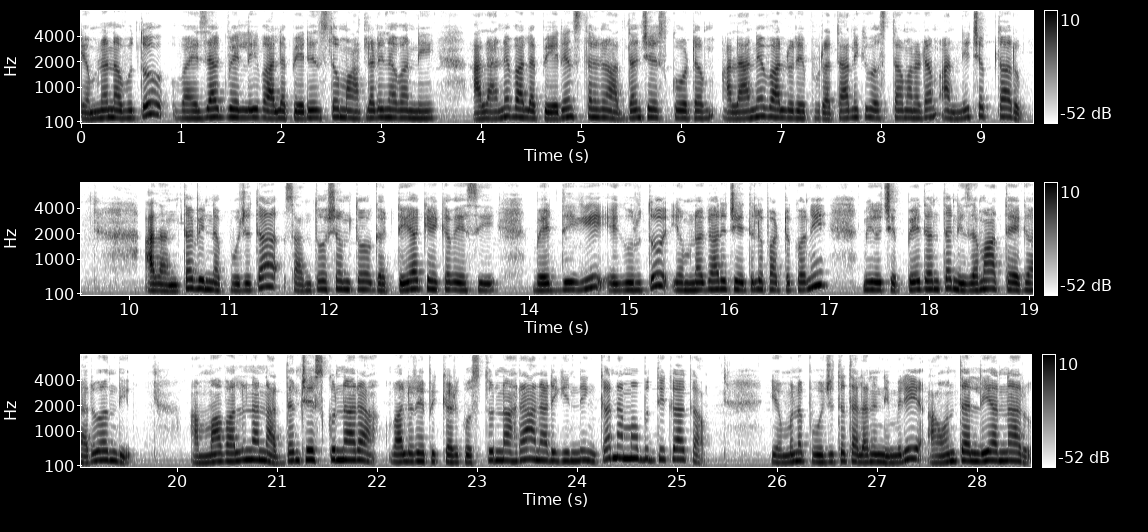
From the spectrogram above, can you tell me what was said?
యమున నవ్వుతూ వైజాగ్ వెళ్ళి వాళ్ళ పేరెంట్స్తో మాట్లాడినవన్నీ. అలానే వాళ్ళ పేరెంట్స్ తనను అర్థం చేసుకోవటం అలానే వాళ్ళు రేపు వ్రతానికి వస్తామనడం అన్నీ చెప్తారు. అదంతా విన్న పూజిత సంతోషంతో గట్టిగా కేక వేసి బెడ్ దిగి ఎగురుతూ యమున గారి చేతులు పట్టుకొని మీరు చెప్పేదంతా నిజమా అత్తయ్య గారు? అంది. అమ్మ వాళ్ళు నన్ను అర్థం చేసుకున్నారా? వాళ్ళు రేపు ఇక్కడికి వస్తున్నారా? అని అడిగింది. ఇంకా నమ్మబుద్ధి కాక యమున పూజిత తలని నిమిరి అవును తల్లి అన్నారు.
